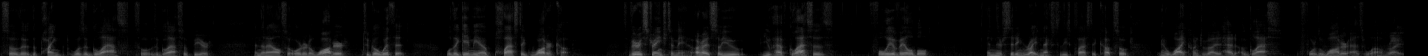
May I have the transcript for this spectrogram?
so the the pint was a glass, so it was a glass of beer, and then I also ordered a water to go with it. Well, they gave me a plastic water cup. Very strange to me. All right, so you you have glasses fully available, and they're sitting right next to these plastic cups. So, you know, why couldn't have I had a glass for the water as well? Right.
